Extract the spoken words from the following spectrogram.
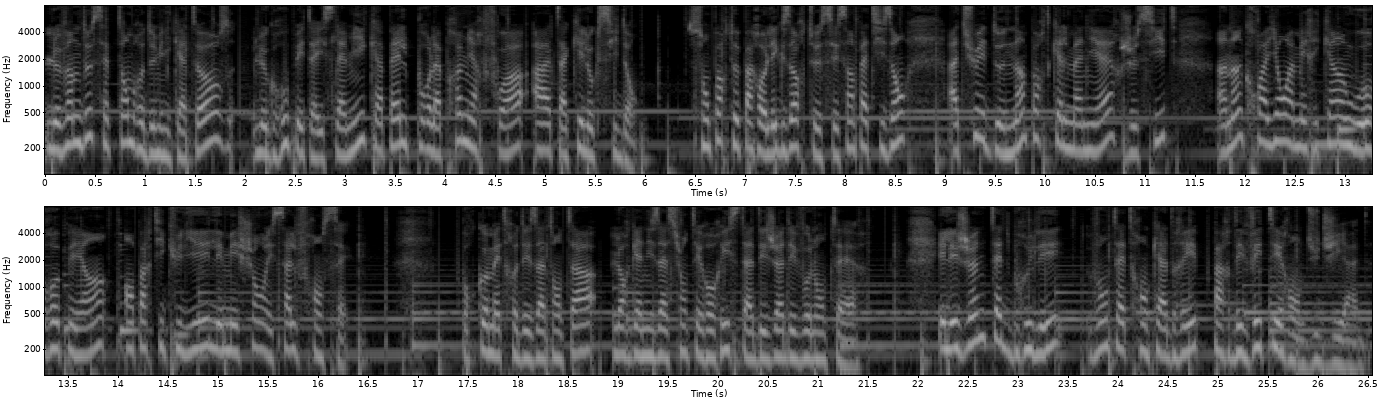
Le 22 septembre 2014, le groupe État islamique appelle pour la première fois à attaquer l'Occident. Son porte-parole exhorte ses sympathisants à tuer de n'importe quelle manière, je cite, un incroyant américain ou européen, en particulier les méchants et sales français. Pour commettre des attentats, l'organisation terroriste a déjà des volontaires. Et les jeunes têtes brûlées vont être encadrées par des vétérans du djihad. «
